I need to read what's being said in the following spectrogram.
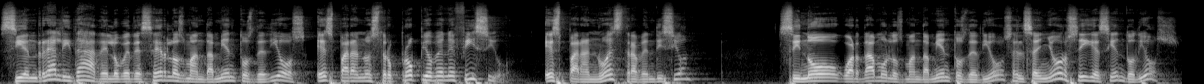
Si en realidad el obedecer los mandamientos de Dios es para nuestro propio beneficio, es para nuestra bendición. Si no guardamos los mandamientos de Dios, el Señor sigue siendo Dios,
